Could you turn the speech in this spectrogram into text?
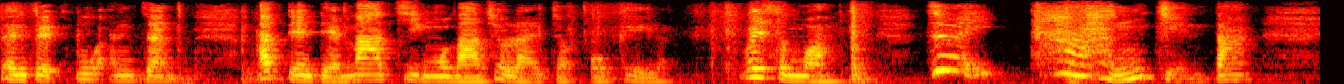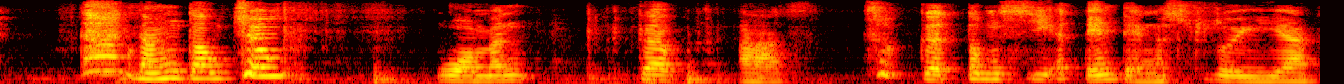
但是不安真，一点点垃圾我拿出来就 OK 了。为什么？因为它很简单，它能够将我们的啊，吃的东西一点点的碎啊、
